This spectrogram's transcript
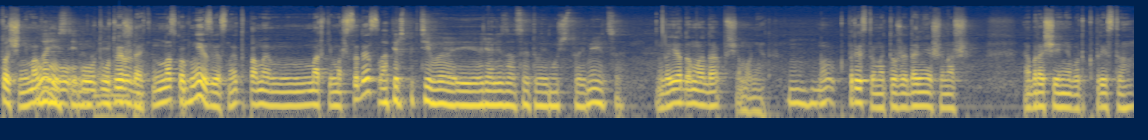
точно не могу В аресте именно, у- утверждать, но насколько мне известно, это, по-моему, марки Мерседес. А перспективы и реализация этого имущества имеются? Да я думаю, да, почему нет. Ну, к приставам это уже дальнейшее наше обращение будет к приставам.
